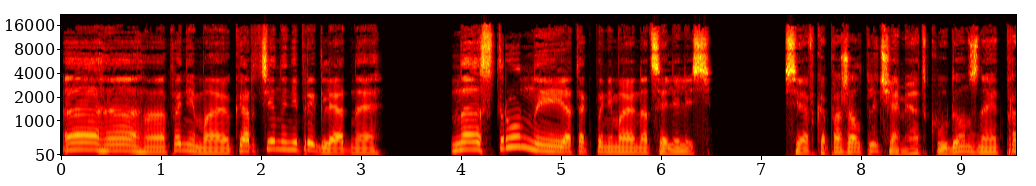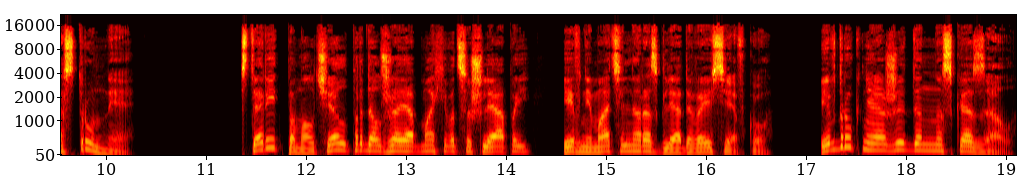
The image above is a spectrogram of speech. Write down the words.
«Ага, ага, понимаю, картина неприглядная. На струнные, я так понимаю, нацелились?» Севка пожал плечами. Откуда он знает про струнные? Старик помолчал, продолжая обмахиваться шляпой и внимательно разглядывая севку. И вдруг неожиданно сказал.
